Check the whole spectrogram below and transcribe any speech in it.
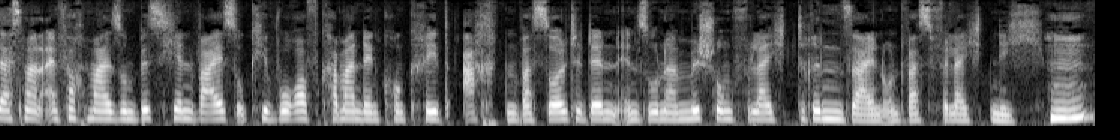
dass man einfach mal so ein bisschen weiß, okay, worauf kann man denn konkret achten? Was sollte denn in so einer Mischung vielleicht drin sein und was vielleicht nicht? Hm.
